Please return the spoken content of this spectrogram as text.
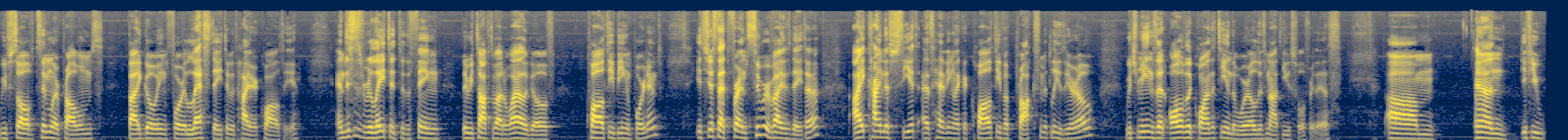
we've solved similar problems by going for less data with higher quality. And this is related to the thing that we talked about a while ago of quality being important. It's just that for unsupervised data, I kind of see it as having like a quality of approximately zero, which means that all of the quantity in the world is not useful for this. Um, and if you,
